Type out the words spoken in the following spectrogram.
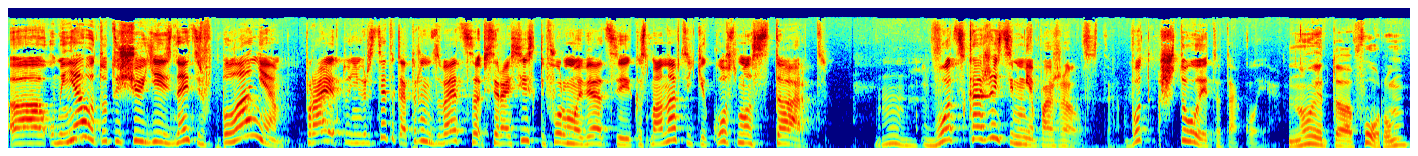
Uh, у меня вот тут еще есть, знаете, в плане проект университета, который называется Всероссийский форум авиации и космонавтики «Космостарт». Mm. Вот скажите мне, пожалуйста, вот что это такое? Ну, это форум,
